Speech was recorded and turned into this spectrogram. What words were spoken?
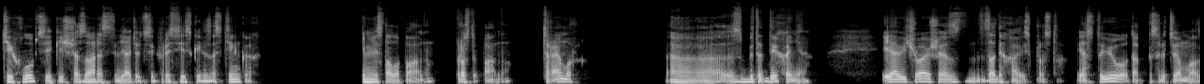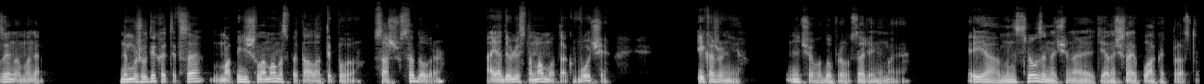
ті хлопці, які ще зараз сидять у цих російських застінках. І мені стало погано, просто погано. Тремор, е- збите дихання. І я відчуваю, що я задихаюсь просто. Я стою отак посеред цього магазину, мене не можу дихати, все. Підійшла мама, спитала, типу, Саш, все добре? А я дивлюсь на маму так в очі і кажу: ні, нічого доброго взагалі немає. І я, мене сльози починають, я починаю плакати просто.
